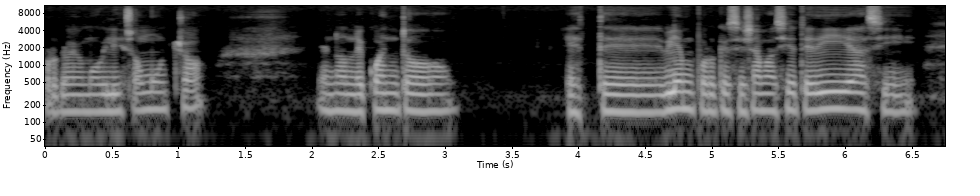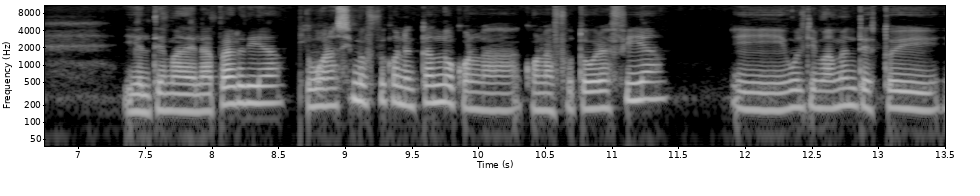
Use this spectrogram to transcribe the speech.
porque me movilizó mucho, en donde cuento este, bien por qué se llama Siete días y, el tema de la pérdida. Y bueno, así me fui conectando con la, con la fotografía y últimamente estoy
